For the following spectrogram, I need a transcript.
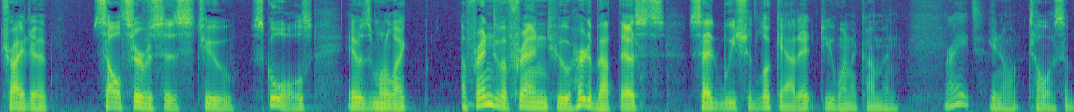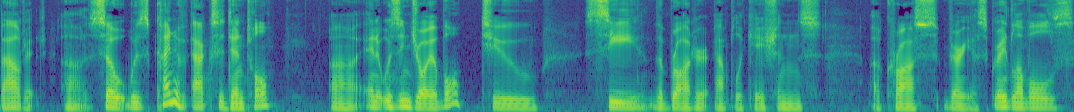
try to sell services to schools. It was more like a friend of a friend who heard about this said we should look at it. Do you want to come and right you know tell us about it? Uh, so it was kind of accidental, uh, and it was enjoyable to see the broader applications across various grade levels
